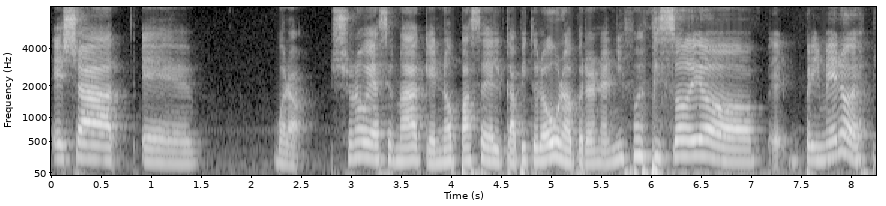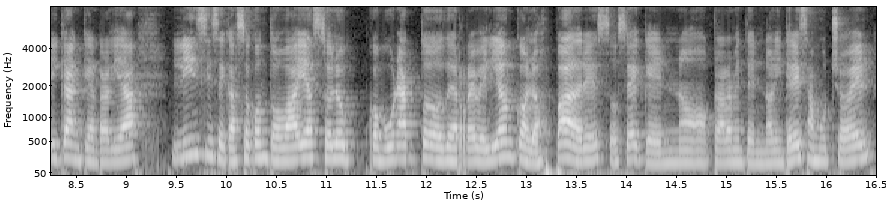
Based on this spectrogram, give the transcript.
Ella, eh, bueno, yo no voy a decir nada que no pase del capítulo 1, pero en el mismo episodio eh, primero explican que en realidad Lindsay se casó con Tobias solo como un acto de rebelión con los padres, o sea que no, claramente no le interesa mucho él.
